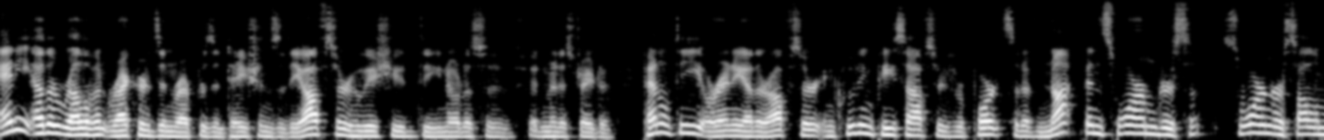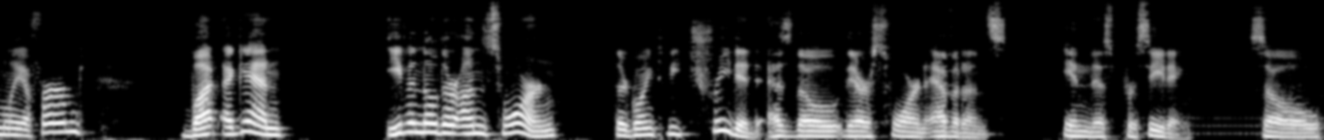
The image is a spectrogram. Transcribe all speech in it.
Any other relevant records and representations of the officer who issued the notice of administrative penalty or any other officer, including peace officers' reports that have not been sworn or, sworn or solemnly affirmed. But again, even though they're unsworn, they're going to be treated as though they are sworn evidence in this proceeding. So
